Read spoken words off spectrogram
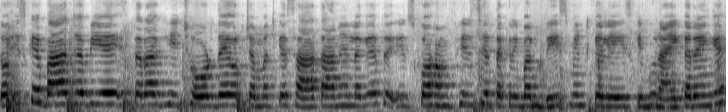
तो इसके बाद जब ये इस तरह घी छोड़ दे और चम्मच के साथ आने लगे तो इसको हम फिर से तकरीबन 20 मिनट के लिए इसकी भुनाई करेंगे।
